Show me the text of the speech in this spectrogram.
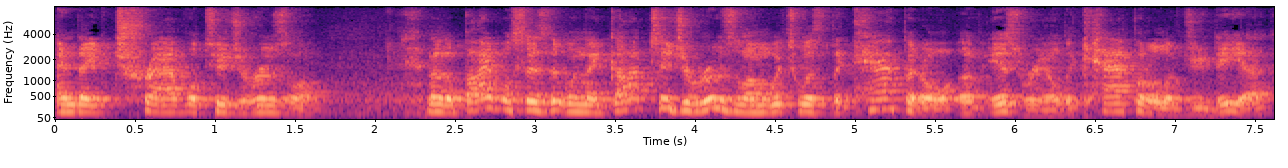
and they traveled to Jerusalem. Now, the Bible says that when they got to Jerusalem, which was the capital of Israel, the capital of Judea,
